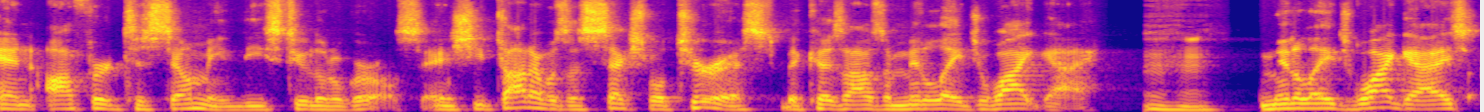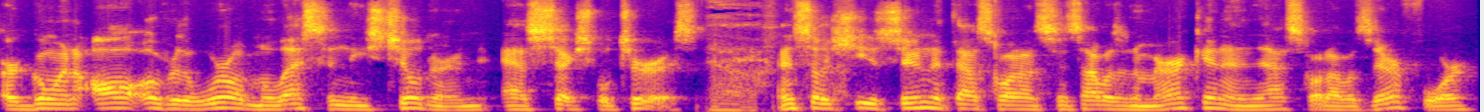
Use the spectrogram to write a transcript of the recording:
and offered to sell me these two little girls. And she thought I was a sexual tourist because I was a middle-aged white guy. Mm-hmm. middle-aged white guys are going all over the world molesting these children as sexual tourists. Oh, And so she assumed that that's what I, was since I was an American and that's what I was there for.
